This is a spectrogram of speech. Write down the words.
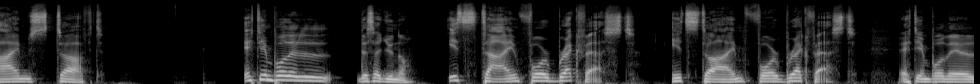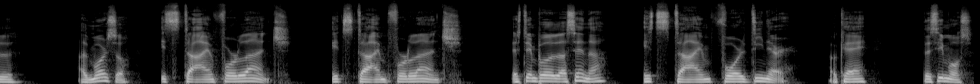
I'm stuffed. Es tiempo del desayuno. It's time for breakfast. It's time for breakfast. Es tiempo del almuerzo. It's time for lunch. It's time for lunch. Es tiempo de la cena. It's time for dinner. ¿Ok? Decimos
